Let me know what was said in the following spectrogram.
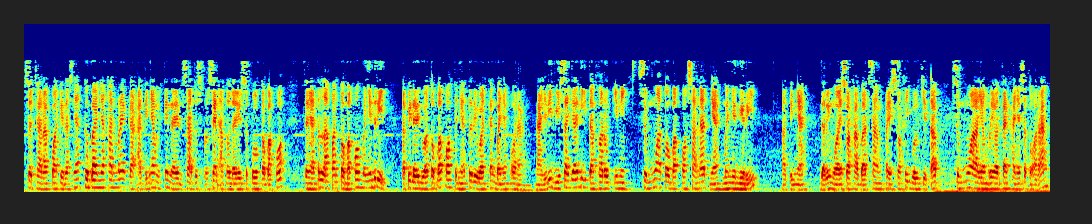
secara kuantitasnya kebanyakan mereka artinya mungkin dari 100% atau dari 10 tobako ternyata 8 tobako menyendiri. Tapi dari dua tobako ternyata diwatkan banyak orang. Nah jadi bisa jadi tafarud ini semua tobako sanatnya menyendiri artinya dari mulai sahabat sampai sahibul kitab semua yang meriwayatkan hanya satu orang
